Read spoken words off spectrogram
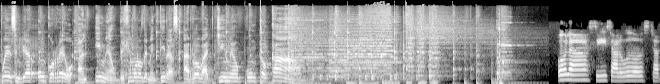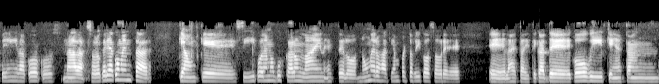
puedes enviar un correo al email dejémonos de mentiras arroba gmail.com. Hola, sí, saludos, Chapín y la Cocos. Nada, solo quería comentar que aunque sí podemos buscar online este, los números aquí en Puerto Rico sobre eh, las estadísticas de COVID, quiénes están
